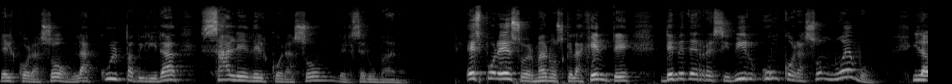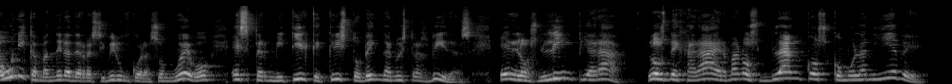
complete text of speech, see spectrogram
del corazón, la culpabilidad sale del corazón del ser humano. Es por eso, hermanos, que la gente debe de recibir un corazón nuevo. Y la única manera de recibir un corazón nuevo es permitir que Cristo venga a nuestras vidas. Él los limpiará, los dejará, hermanos, blancos como la nieve.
